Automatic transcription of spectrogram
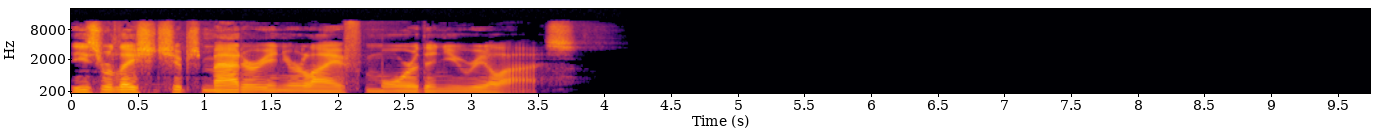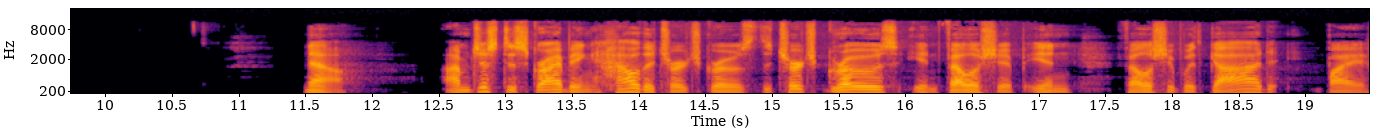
These relationships matter in your life more than you realize. Now, I'm just describing how the church grows. The church grows in fellowship, in fellowship with God by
